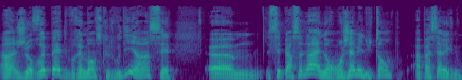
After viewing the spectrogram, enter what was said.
Hein. Je répète vraiment ce que je vous dis. Hein, c'est euh, ces personnes-là, elles n'auront jamais du temps à passer avec nous.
